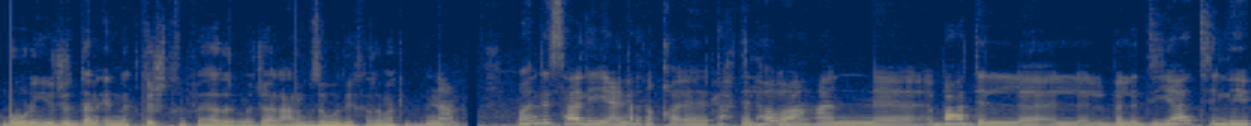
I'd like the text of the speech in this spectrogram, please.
ضرورية جدا إنك تشتغل في هذا المجال على مزودي خدمات المياه. نعم. مهندس علي يعني تحت الهواء عن بعض البلديات اللي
